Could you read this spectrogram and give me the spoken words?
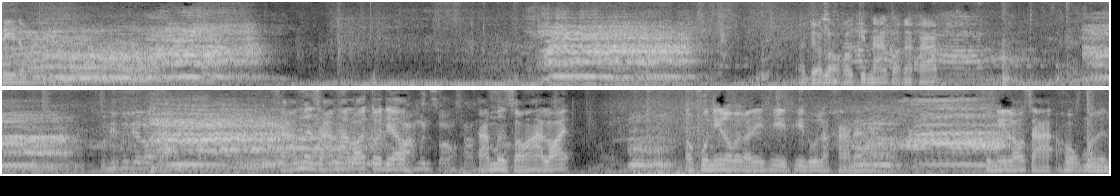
ตีทำไมเดี๋ยวรอเขากินน้ำก่อนนะครับตัวนี้ตัวเดียวร้องสามหมื่นสามหมื่นสามห้าร้อยตัวเดียวสามหมื่นสองสามหมื่นสองห้าร้อยเอาคู่นี้ลงไปก่อนดิพี่พี่รู้ราคาได้คู่นี้ร้องสาหกหมื่น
